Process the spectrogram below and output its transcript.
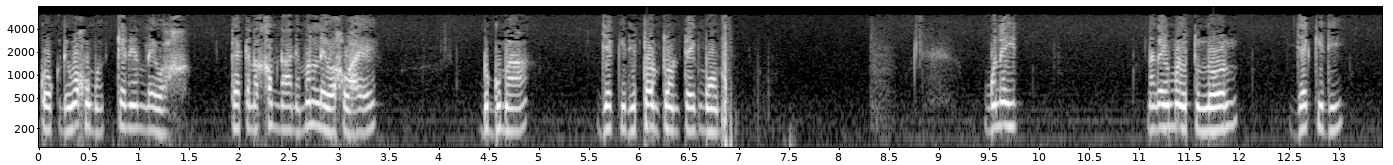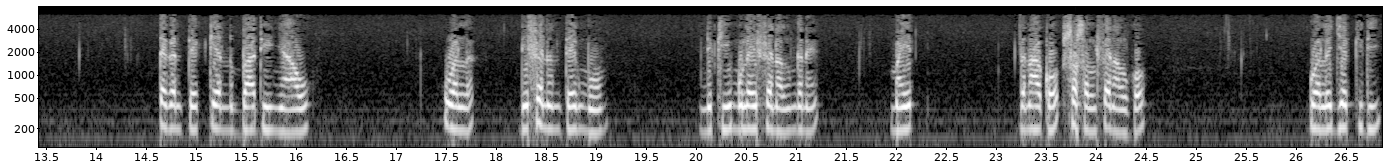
kooku di waxuma keneen lay wax. Fekk na xam naa ne man lay wax waaye bëgguma jekki di tontonteeg moom. Mu ne it na ngay moytu lool jekki di teganteeg kenn baat ñaaw wala di fenanteeg moom ni kii mu lay fenal nga ne mayit danaa ko sosal fenal ko wala jekki di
